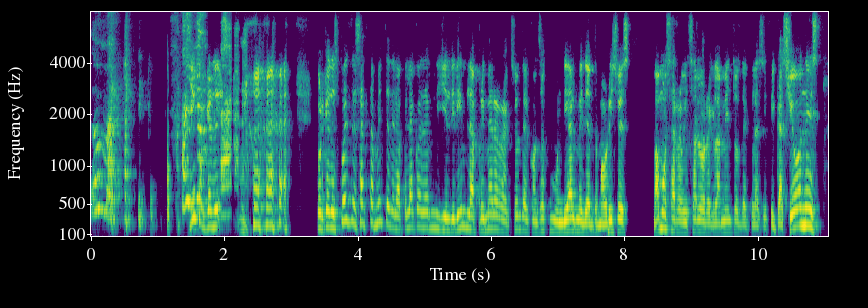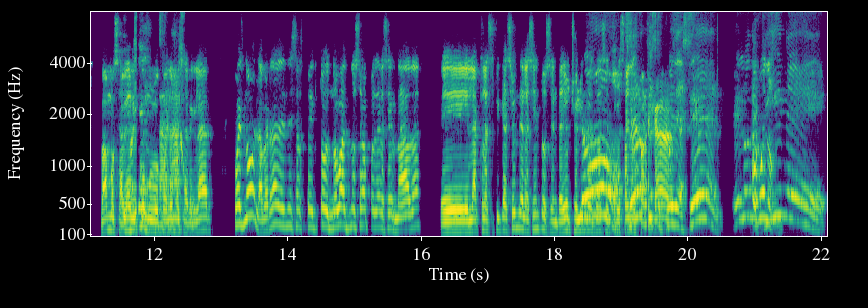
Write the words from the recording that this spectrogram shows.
sí, porque, porque, después de exactamente de la pelea con Ernie Gildirim, la primera reacción del Consejo Mundial mediante Mauricio es vamos a revisar los reglamentos de clasificaciones, vamos a ver cómo lo podemos arreglar. Pues no, la verdad en ese aspecto no, va, no se va a poder hacer nada. Eh, la clasificación de las 168 libras no, de hace tres años claro para que acá. se puede hacer. Él lo Ah, bueno. define.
